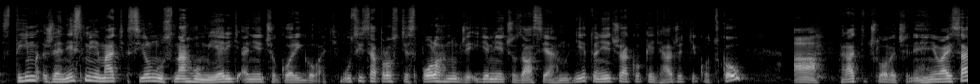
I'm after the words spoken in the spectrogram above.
s tým, že nesmie mať silnú snahu mieriť a niečo korigovať. Musí sa proste spolahnúť, že idem niečo zasiahnuť. Nie je to niečo ako keď hážete kockou a hráte človeče, nehnevaj sa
